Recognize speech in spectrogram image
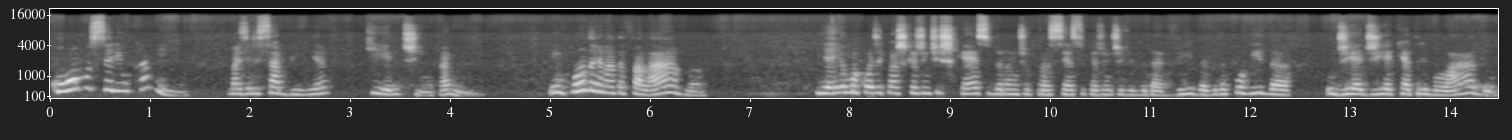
como seria o caminho, mas ele sabia que ele tinha um caminho. Enquanto a Renata falava, e aí é uma coisa que eu acho que a gente esquece durante o processo que a gente vive da vida, a vida corrida, o dia a dia que é atribulado,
